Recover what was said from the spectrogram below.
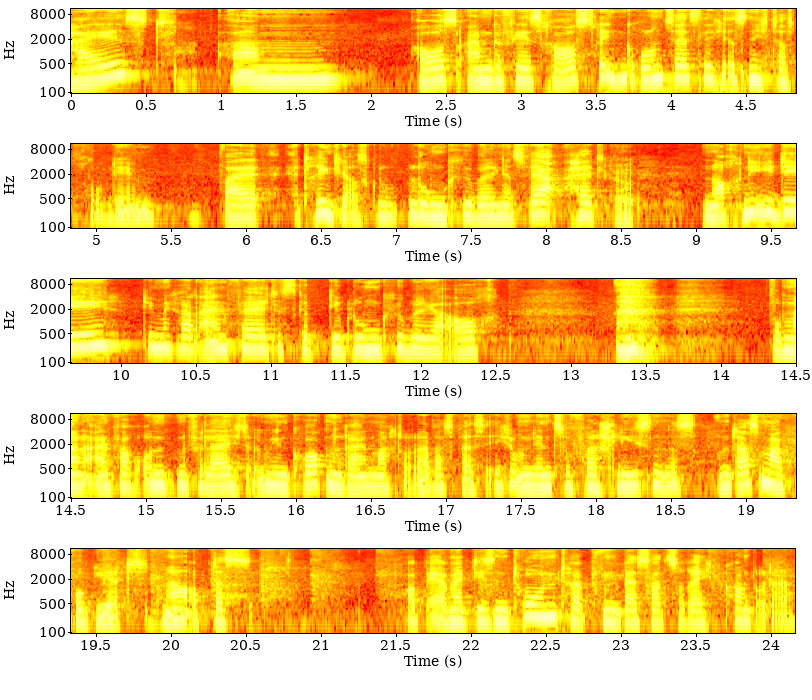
Heißt, ähm, aus einem Gefäß raustrinken grundsätzlich ist nicht das Problem, weil er trinkt ja aus Blumenkübeln. Jetzt wäre halt ja. noch eine Idee, die mir gerade einfällt. Es gibt die Blumenkübel ja auch, wo man einfach unten vielleicht irgendwie einen Korken reinmacht oder was weiß ich, um den zu verschließen. Das, und das mal probiert, ne, ob das ob er mit diesen Tontöpfen besser zurechtkommt oder.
